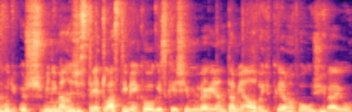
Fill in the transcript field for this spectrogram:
buď už minimálne, že stretla s tými ekologickejšími variantami, alebo ich priamo používajú.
